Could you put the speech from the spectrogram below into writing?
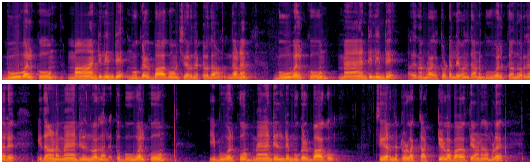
ഭൂവൽക്കവും മാൻഡിലിന്റെ മുകൾ ഭാഗവും ചേർന്നിട്ടുള്ളതാണ്. എന്താണ്? ഭൂവൽക്കവും മാൻഡിലിന്റെ അതായത് നമ്മൾ അകത്തോട്ടല്ലേ വന്നത്? ഇതാണ് ഭൂവൽക്കം എന്ന് പറഞ്ഞാൽ ഇതാണ് മാൻഡിൽ എന്ന് പറഞ്ഞാൽ അപ്പോൾ ഭൂവൽക്കവും ഈ ഭൂവൽക്കവും മാൻഡിലിന്റെ മുകൾ ഭാഗവും ചേർന്നിട്ടുള്ള കട്ടിയുള്ള ഭാഗത്തെയാണ് നമ്മൾ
